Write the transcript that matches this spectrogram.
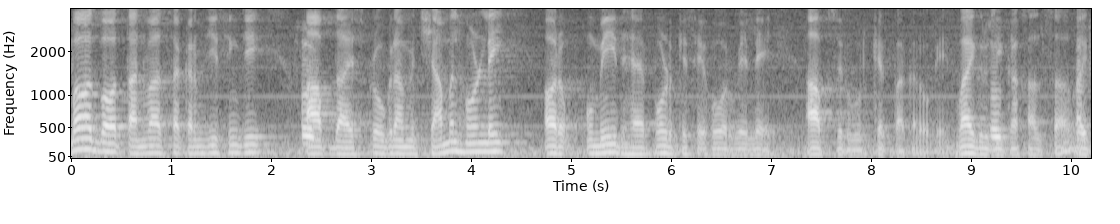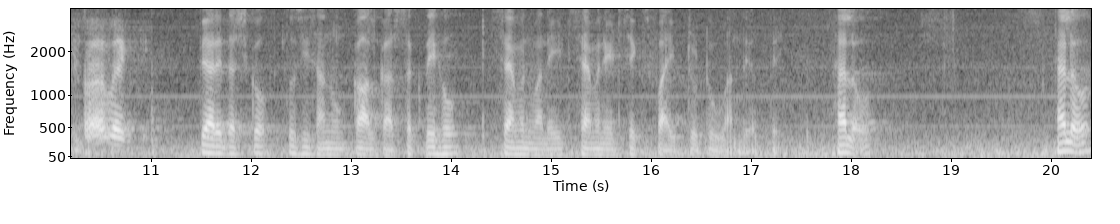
ਬਹੁਤ ਬਹੁਤ ਧੰਨਵਾਦ ਸਾ ਕਰਮਜੀਤ ਸਿੰਘ ਜੀ ਆਪ ਦਾ ਇਸ ਪ੍ਰੋਗਰਾਮ ਵਿੱਚ ਸ਼ਾਮਲ ਹੋਣ ਲਈ ਔਰ ਉਮੀਦ ਹੈ ਮੁੜ ਕਿਸੇ ਹੋਰ ਵੇਲੇ ਆਪ ਜ਼ਰੂਰ ਕਿਰਪਾ ਕਰੋਗੇ ਵਾਹਿਗੁਰੂ ਜੀ ਕਾ ਖਾਲਸਾ ਵਾਹਿਗੁਰੂ ਜੀ ਵਾਹਿਗੁਰੂ ਜੀ ਪਿਆਰੇ ਦਰਸ਼ਕੋ ਤੁਸੀਂ ਸਾਨੂੰ ਕਾਲ ਕਰ ਸਕਦੇ ਹੋ 7187865221 ਦੇ ਉੱਤੇ hello hello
